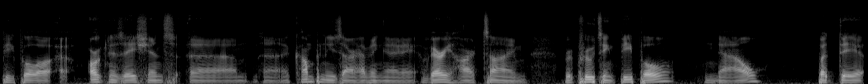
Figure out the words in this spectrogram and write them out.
people, uh, organizations, um, uh, companies are having a very hard time recruiting people now, but they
